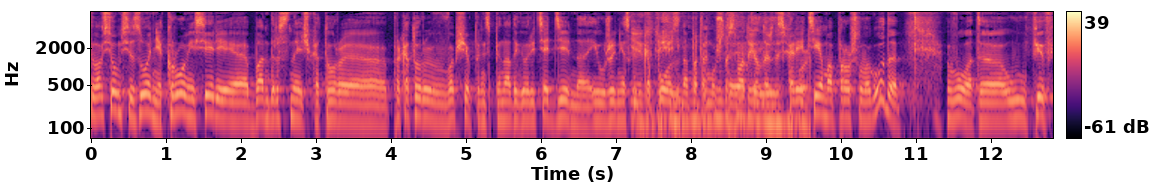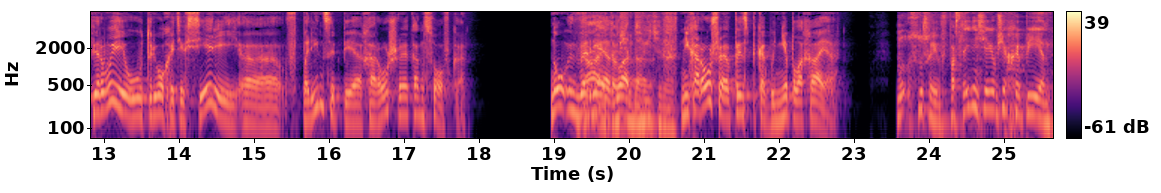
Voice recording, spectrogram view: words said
во всем сезоне, кроме серии Бандерснэч, которая, про которую вообще, в принципе, надо говорить отдельно и уже несколько кстати, еще поздно, не- потому не что посмотрел это даже и до сих скорее пор. тема прошлого года. Вот. э, у- впе- впервые у трех этих серий, э, в принципе, хорошая концовка. Ну, вернее, это вообще ладно, удивительно. не хорошая, а, в принципе, как бы неплохая. Ну, слушай, в последней серии вообще хэппи-энд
